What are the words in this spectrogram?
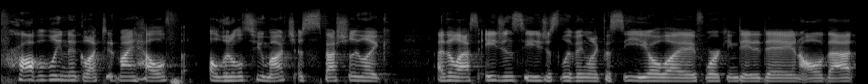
probably neglected my health a little too much, especially like at the last agency, just living like the CEO life, working day to day, and all of that.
